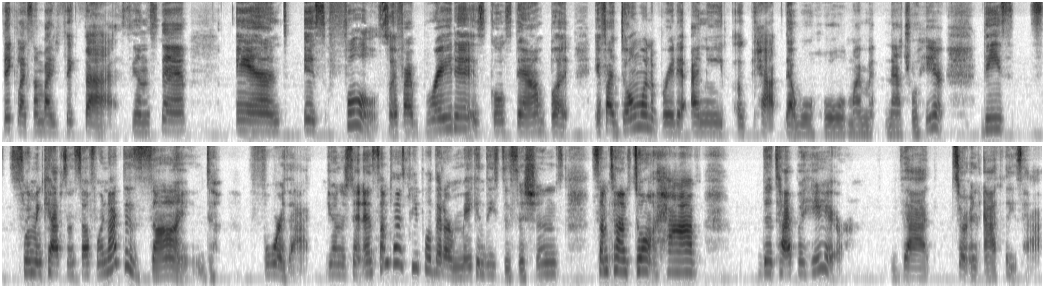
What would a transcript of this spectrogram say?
thick like somebody thick thighs. You understand? And it's full. So if I braid it, it goes down. But if I don't want to braid it, I need a cap that will hold my natural hair. These swimming caps and stuff were not designed for that. You understand? And sometimes people that are making these decisions sometimes don't have the type of hair that certain athletes have.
